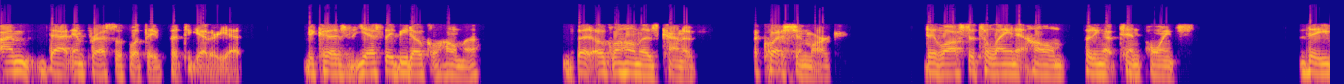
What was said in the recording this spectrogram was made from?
I'm that impressed with what they've put together yet. Because yes, they beat Oklahoma, but Oklahoma is kind of a question mark. They lost to Tulane at home, putting up ten points. They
